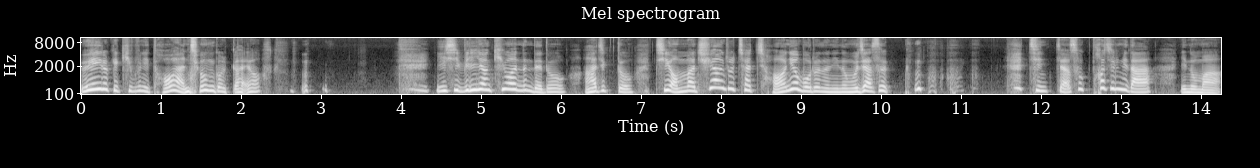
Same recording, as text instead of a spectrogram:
왜 이렇게 기분이 더 안 좋은 걸까요? 21년 키웠는데도 아직도 지 엄마 취향조차 전혀 모르는 이놈의 자식. 진짜 속 터집니다. 이놈아.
